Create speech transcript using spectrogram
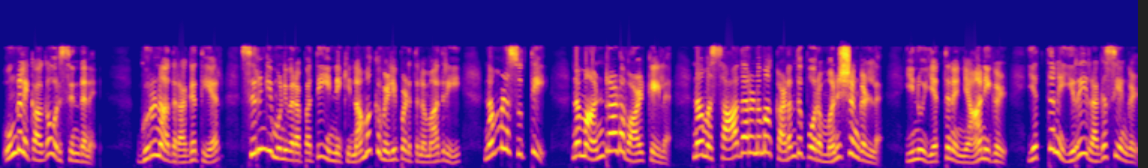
உங்களுக்காக ஒரு சிந்தனை. குருநாதர் அகத்தியர் சிறுங்கி முனிவரை பத்தி இன்னைக்கு நமக்கு வெளிப்படுத்தின மாதிரி நம்மள சுத்தி நம்ம அன்றாட வாழ்க்கையில நாம சாதாரணமா கடந்து போற மனுஷங்கள்ல இன்னும் எத்தனை ஞானிகள் எத்தனை இறை ரகசியங்கள்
